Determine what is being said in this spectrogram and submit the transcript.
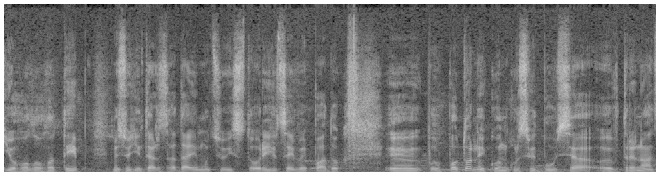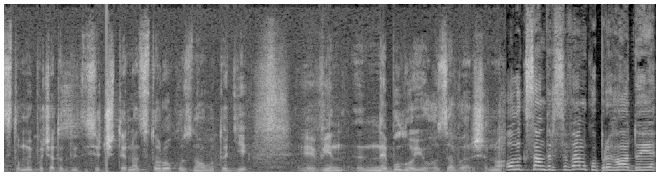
його логотип. Ми сьогодні теж згадаємо цю історію, цей випадок. Е, Повторний конкурс відбувся е, в 13-му і початок 2014 року. Знову тоді він не було його завершено. Олександр Савенко пригадує,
